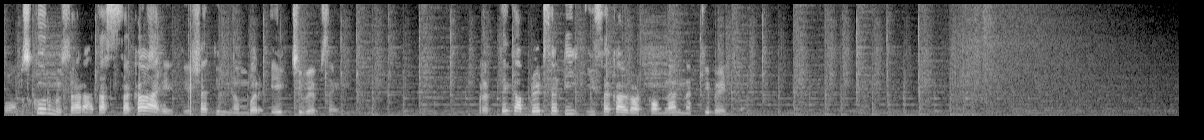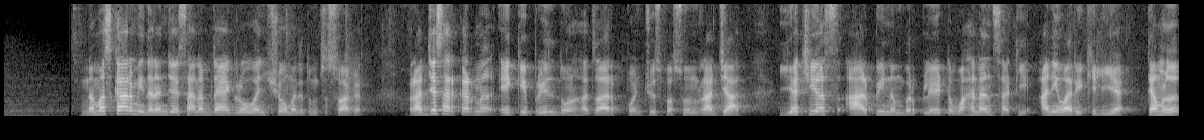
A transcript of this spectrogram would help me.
कॉमस्कोरनुसार आता सकाळ आहे देशातील नंबर एकची वेबसाईट प्रत्येक अपडेटसाठी ई सकाळ डॉट कॉमला नक्की भेट द्या. नमस्कार मी Dhananjay Sanap the agro one शोमध्ये तुमचं स्वागत. राज्य सरकारनं एक एप्रिल दोन हजार पंचवीसपासून राज्यात H S R P number plate वाहनांसाठी अनिवार्य केली आहे. त्यामुळं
